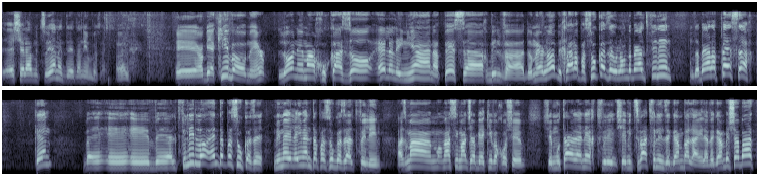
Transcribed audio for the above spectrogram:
זו שאלה מצוינת, דנים בזה. אה, רבי עקיבא אומר, לא נאמר חוקה זו אלא לעניין הפסח בלבד. אומר, לא, בכלל הפסוק הזה הוא לא מדבר על תפילין, הוא מדבר על הפסח, כן? אה, אה, ועל תפילין לא, אין את הפסוק הזה. ממילא אם אין את הפסוק הזה על תפילין, אז מה, הסימן שרבי עקיבא חושב? שמותר להניח תפילין, שמצוות תפילין זה גם בלילה וגם בשבת,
